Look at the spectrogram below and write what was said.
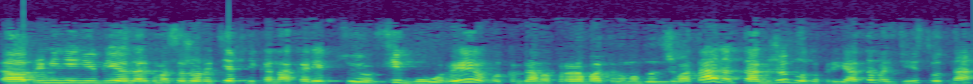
э, применению биоэнергомассажера техника на коррекцию фигуры, вот когда мы прорабатываем область живота, она также благоприятно воздействует на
